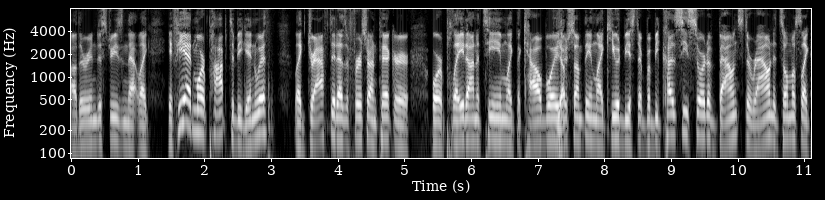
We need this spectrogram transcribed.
other industries in that like if he had more pop to begin with, like drafted as a first round pick or or played on a team like the Cowboys Yep. or something, like he would be a star. But because he's sort of bounced around, it's almost like,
